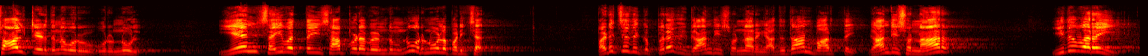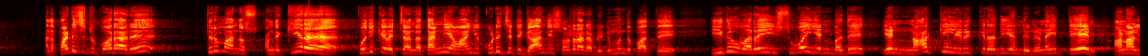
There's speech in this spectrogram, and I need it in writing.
சால்ட் எழுதின ஒரு ஒரு நூல். ஏன் சைவத்தை சாப்பிட வேண்டும்னு ஒரு நூலை படித்தார் படித்ததுக்கு பிறகு காந்தி சொன்னாருங்க அதுதான் வார்த்தை. காந்தி சொன்னார் இதுவரை அதை படிச்சுட்டு போகிறாரு திரும்ப அந்த அந்த கீரை கொதிக்க வச்ச அந்த தண்ணியை வாங்கி குடிச்சிட்டு காந்தி சொல்கிறார் அப்படி நிமிர்ந்து பார்த்து இதுவரை சுவை என்பது என் நாக்கில் இருக்கிறது என்று நினைத்தேன். ஆனால்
